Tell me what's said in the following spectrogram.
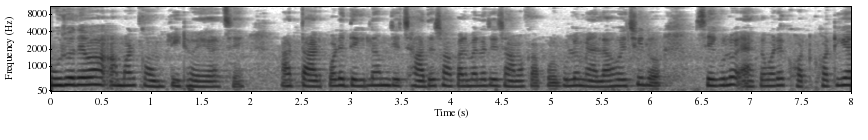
পুজো দেওয়া আমার কমপ্লিট হয়ে গেছে। আর তারপরে দেখলাম যে ছাদে সকালবেলা যে জামা কাপড়গুলো মেলা হয়েছিল, সেগুলো একেবারে খটখটিয়া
